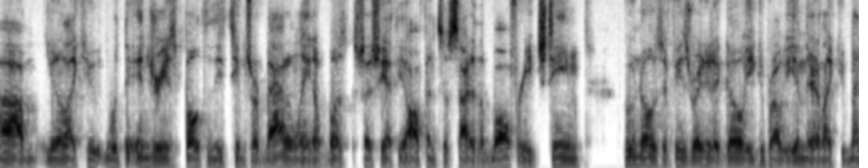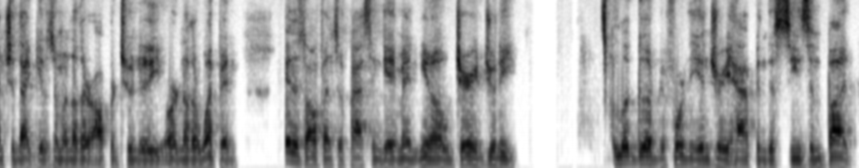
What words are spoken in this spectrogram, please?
um, you know, like you with the injuries, both of these teams are battling, uh, especially at the offensive side of the ball for each team. Who knows if he's ready to go? He could probably in there. Like you mentioned, that gives him another opportunity or another weapon in this offensive passing game. And you know, Jerry Jeudy looked good before the injury happened this season. But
